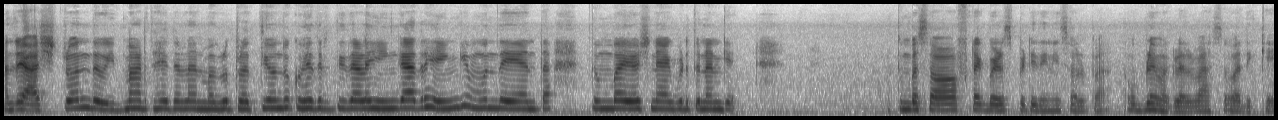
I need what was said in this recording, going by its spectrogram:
ಅಂದರೆ ಅಷ್ಟೊಂದು ಇದು ಮಾಡ್ತಾ ಇದ್ದಾಳೆ ನನ್ನ ಮಗಳು, ಪ್ರತಿಯೊಂದಕ್ಕೂ ಹೆದರ್ತಿದ್ದಾಳೆ, ಹಿಂಗಾದರೆ ಹೆಂಗೆ ಮುಂದೆ ಅಂತ ತುಂಬ ಯೋಚನೆ ಆಗಿಬಿಡ್ತು ನನಗೆ. ತುಂಬ ಸಾಫ್ಟಾಗಿ ಬೆಳೆಸ್ಬಿಟ್ಟಿದ್ದೀನಿ ಸ್ವಲ್ಪ. ಒಬ್ಬಳೆ ಮಗಳಲ್ವಾ ಸೊ ಅದಕ್ಕೆ.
